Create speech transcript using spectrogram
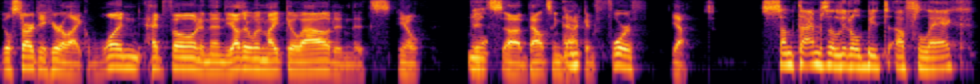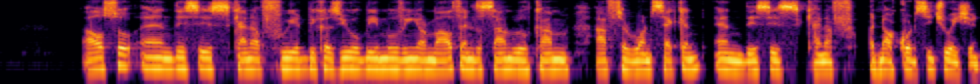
you'll start to hear like one headphone, and then the other one might go out, and it's you know yeah. it's uh, bouncing back and, and forth. Yeah. sometimes a little bit of lag also and this is kind of weird because you will be moving your mouth and the sound will come after one second and this is kind of an awkward situation.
